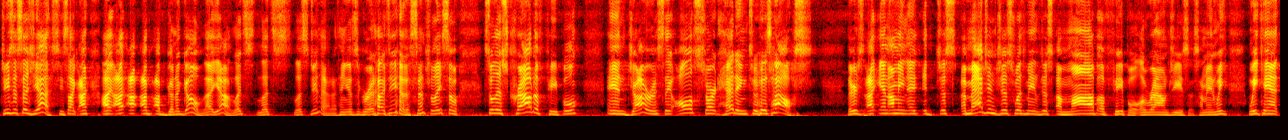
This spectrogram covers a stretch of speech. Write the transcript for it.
Jesus says yes. He's like, I, I, I, I I'm gonna go. Uh, yeah, let's let's let's do that. I think it's a great idea, essentially. So, so this crowd of people and Jairus, they all start heading to his house. There's, and I mean, it, it, just imagine just with me, just a mob of people around Jesus. I mean, we we can't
